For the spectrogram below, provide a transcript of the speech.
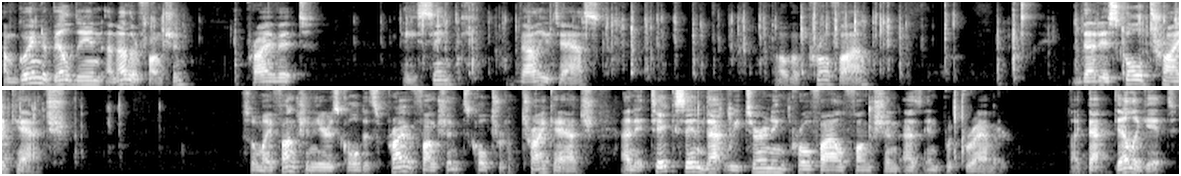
I'm going to build in another function, private async value task of a profile that is called try catch. So my function here is called its private function, it's called try catch, and it takes in that returning profile function as input parameter. Like that delegate,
